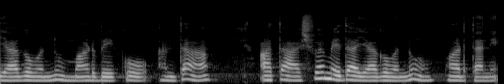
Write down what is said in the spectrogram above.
ಯಾಗವನ್ನು ಮಾಡಬೇಕು ಅಂತ ಆತ ಅಶ್ವಮೇಧ ಯಾಗವನ್ನು ಮಾಡ್ತಾನೆ.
